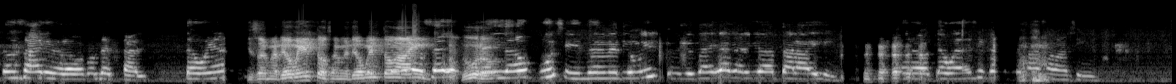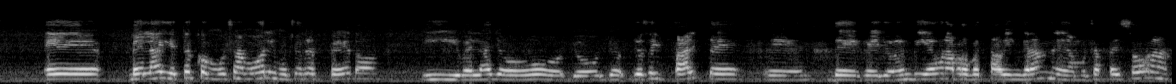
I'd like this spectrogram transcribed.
González, te lo voy a contestar. Te voy a Y se metió Milton, se metió Milton ahí, duro. Le dado un pushing, me metió Milton. Yo sabía que él iba a estar ahí. Pero te voy a decir qué te pasa, Machín. Eh, ¿Verdad? Y esto es con mucho amor y mucho respeto. Y, ¿verdad? Yo, yo, yo, yo soy parte eh, de que yo envié una propuesta bien grande a muchas personas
